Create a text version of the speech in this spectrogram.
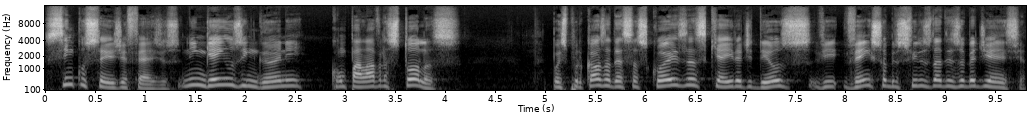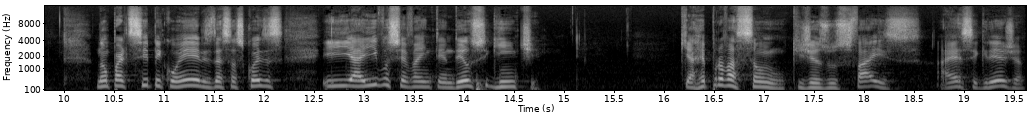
5,6 de Efésios: Ninguém os engane com palavras tolas, pois por causa dessas coisas que a ira de Deus vem sobre os filhos da desobediência. Não participem com eles dessas coisas, e aí você vai entender o seguinte: que a reprovação que Jesus faz a essa igreja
